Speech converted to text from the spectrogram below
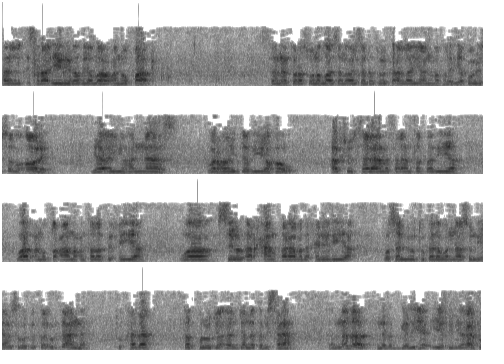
alsraaئili radي allahu canhu qaal samictu rasuula اllahi sal ه alay slm rasuulka alla ayaan maqlay yaquul isaga oo leh yaa ayuha الnaas war hoydadiyahow afshu salaama salaamta badiya waadcamu طacaama cuntada bixiya wa silu larxaam qaraabada xiriiriya wasalluu tukada wannaasu niyaam isagoo dadku ay hurdaanna tukada tadkulu aljannata bisalaam jannadaad nabadgelye iyo dhibyaraan ku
